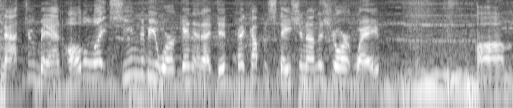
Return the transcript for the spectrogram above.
not too bad. All the lights seem to be working and I did pick up a station on the shortwave. Um,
